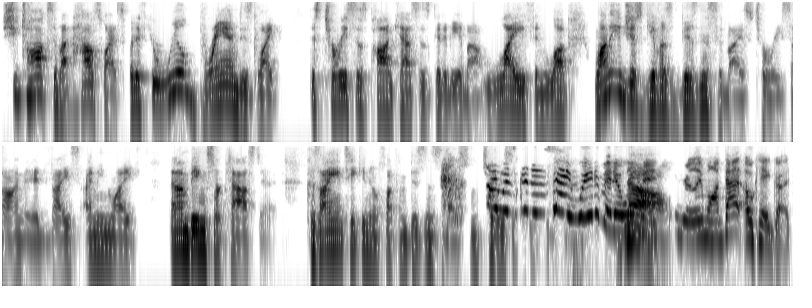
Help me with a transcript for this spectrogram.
she talks about housewives. But if your real brand is like, this Teresa's podcast is going to be about life and love. Why don't you just give us business advice, Teresa, on advice? I mean, like, and I'm being sarcastic because I ain't taking no fucking business advice from I Teresa. was gonna say, wait a minute, wait a minute. You really want that? Okay, good.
